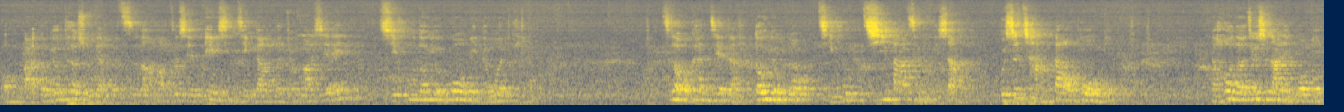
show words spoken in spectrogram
我们把我用特殊两个字了哈，这些变形金刚的就发现，哎，几乎都有过敏的问题。至少我看见的都有过，几乎七八成以上，不是肠道过敏，然后呢就是哪里过敏？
